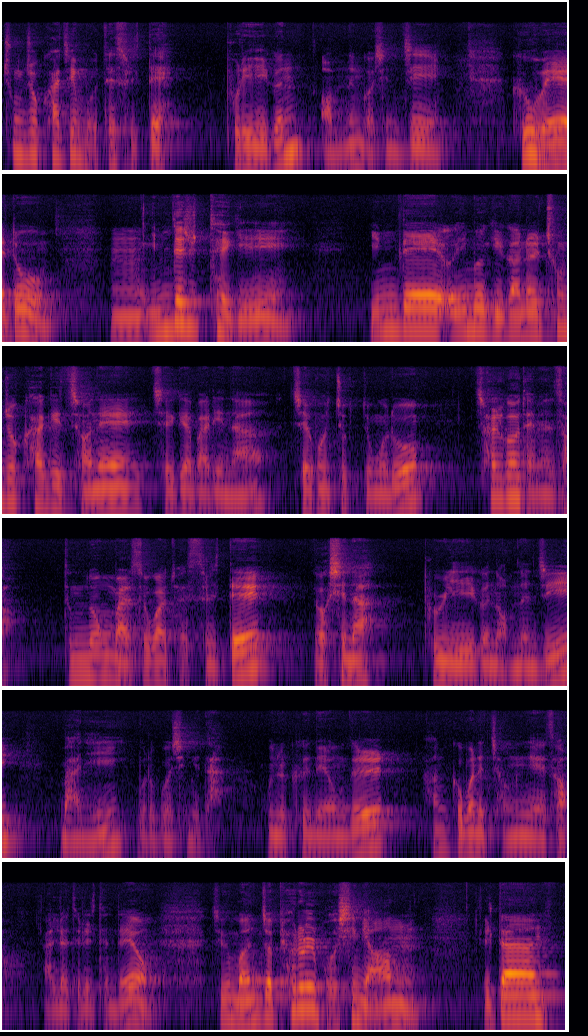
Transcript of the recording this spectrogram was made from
충족하지 못했을 때 불이익은 없는 것인지 그 외에도 음, 임대주택이 임대 의무 기간을 충족하기 전에 재개발이나 재건축 등으로 철거되면서 등록 말소가 됐을 때 역시나 불이익은 없는지 많이 물어보십니다. 오늘 그 내용들 한꺼번에 정리해서 알려드릴 텐데요. 지금 먼저 표를 보시면 일단 어,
